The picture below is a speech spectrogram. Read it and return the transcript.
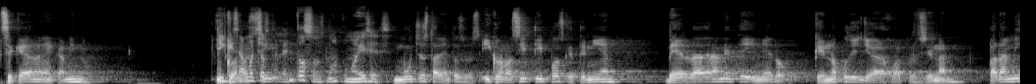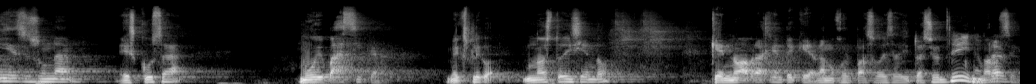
se quedaron en el camino. Y, quizá muchos talentosos, ¿no? Como dices. Muchos talentosos. Y conocí tipos que tenían verdaderamente dinero que no podían llegar a jugar profesional. Para mí eso es una excusa muy básica. ¿Me explico? No estoy diciendo que no habrá gente que a lo mejor pasó esa situación. Sí, no, lo sé.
